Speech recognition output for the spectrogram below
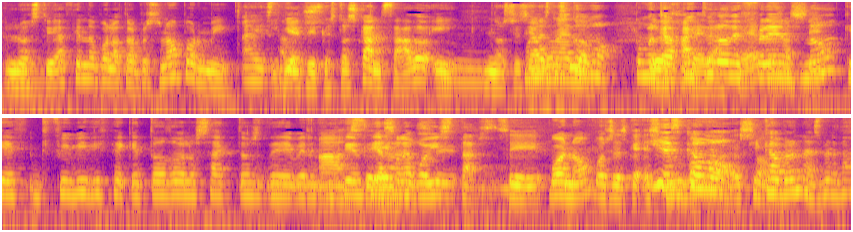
¿lo estoy haciendo por la otra persona o por mí? Ahí y decir que esto es cansado y no sé si Bueno, alguna es vez como, como lo el capítulo de, hacer, Friends. ¿no? Que Phoebe dice que todos los actos de Ah, beneficencia sí. son Sí. egoístas. Sí, bueno, pues es que es y es un como, poco eso. qué cabrona, es verdad.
